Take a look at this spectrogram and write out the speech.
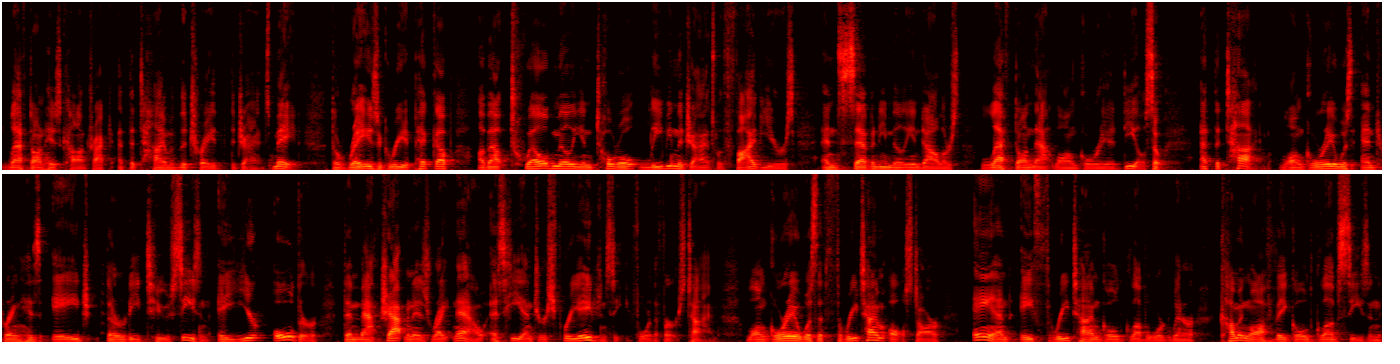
left on his contract at the time of the trade that the Giants made. The Rays agreed to pick up about 12 million total, leaving the Giants with five years and $70 million left on that Longoria deal. So at the time, Longoria was entering his age 32 season, a year older than Matt Chapman is right now as he enters free agency for the first time. Longoria was a three time All Star and a three time Gold Glove Award winner coming off of a Gold Glove season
